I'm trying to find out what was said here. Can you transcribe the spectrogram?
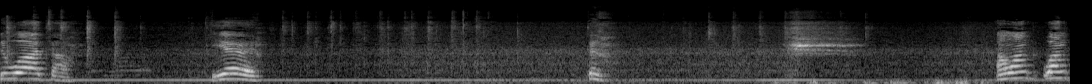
the water. Yeah. I want one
